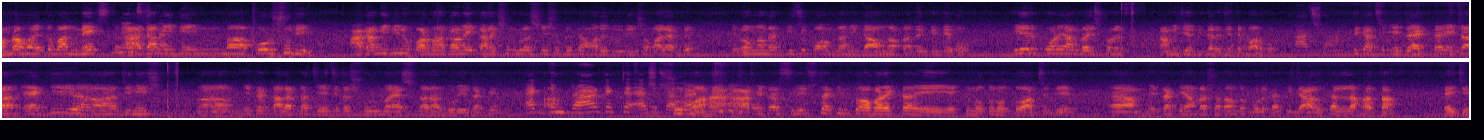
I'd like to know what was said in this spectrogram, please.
আমরা হয়তো বা নেক্সট আগামী দিন বা পরশু দিন আগামী দিনও পারব না কারণ এই কালেকশনগুলো শেষ হতে আমাদের দুই দিন সময় লাগবে। এবং আমরা কিছু কম দামি গাউন আপনাদেরকে দেব। এরপরে আমরা স্টোনের কামিজের ভিতরে যেতে পারব। আচ্ছা। ঠিক আছে এটা একটা এটা একই জিনিস এটা কালারটা চেঞ্জ এটা সুরমা অ্যাশ কালার বলি এটাকে। একদম ডার্ক একটা অ্যাশ কালার সুরমা হ্যাঁ আর এটা স্লিভসটা কিন্তু আবার একটা এই একটু নতুনত্ব আছে যে এটাকে আমরা সাধারণত বলে থাকি যে আলখাল্লা হাতা। এই যে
